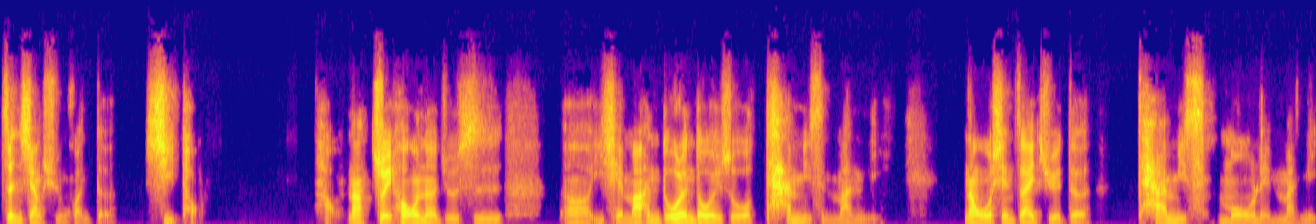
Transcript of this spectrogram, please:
正向循环的系统。好，那最后呢，就是。呃，以前嘛，很多人都会说 time is money。那我现在觉得 time is more than money。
